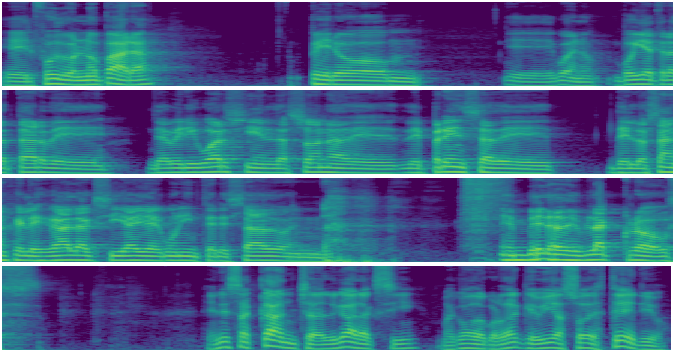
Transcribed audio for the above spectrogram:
el fútbol no para. Pero eh, bueno, voy a tratar de, averiguar si en la zona de, prensa de, Los Ángeles Galaxy hay algún interesado en, en ver a The Black Crows. En esa cancha del Galaxy, me acabo de acordar que vi a Soda Stereo.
